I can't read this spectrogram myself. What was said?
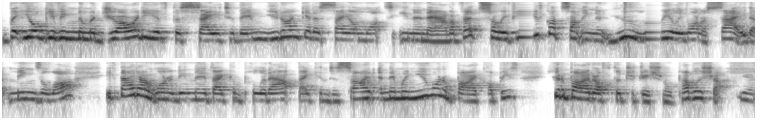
But you're giving the majority of the say to them. You don't get a say on what's in and out of it. So if you've got something that you really want to say that means a lot, if they don't want it in there, they can pull it out, they can decide. And then when you want to buy copies, you've got to buy it off the traditional publisher. Yeah.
